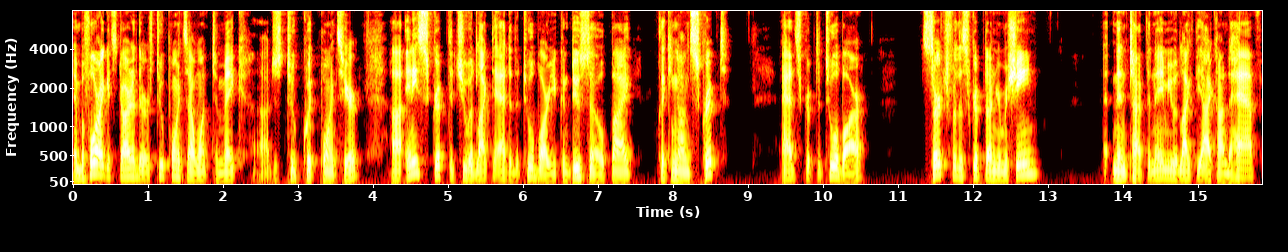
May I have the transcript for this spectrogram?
And before I get started, there's two points I want to make, uh, just two quick points here. Uh, any script that you would like to add to the toolbar, you can do so by clicking on Script, Add Script to Toolbar, search for the script on your machine, and then type the name you would like the icon to have,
